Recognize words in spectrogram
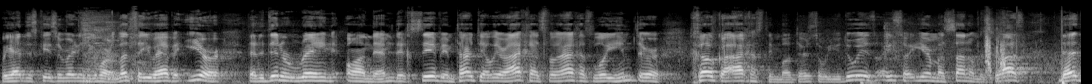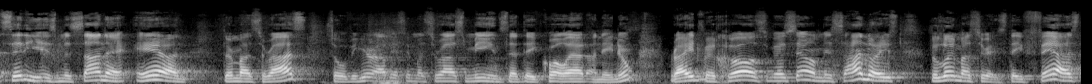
We had this case already in the Gemara. Let's say you have an ear that it didn't rain on them. So what you do is, that city is Masana and their Masaras. So over here, obviously, Masaras means that they call out Anenu, right? They fast,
